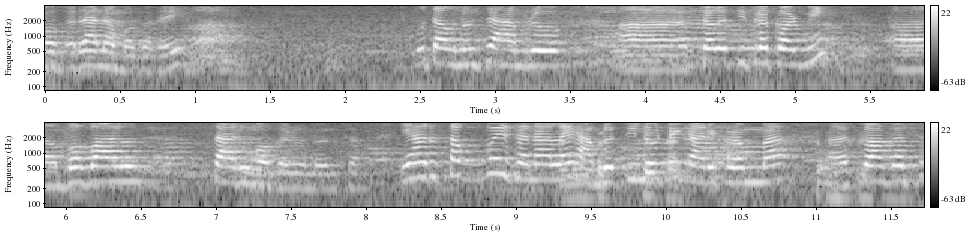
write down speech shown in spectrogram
मग राणा मगर है। उता हुनुहुन्छ हाम्रो चलचित्रकर्मी बबाल सारू मगर हुनुहुन्छ। यहाँहरू सबैजनालाई हाम्रो तिनवटै कार्यक्रममा स्वागत छ।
